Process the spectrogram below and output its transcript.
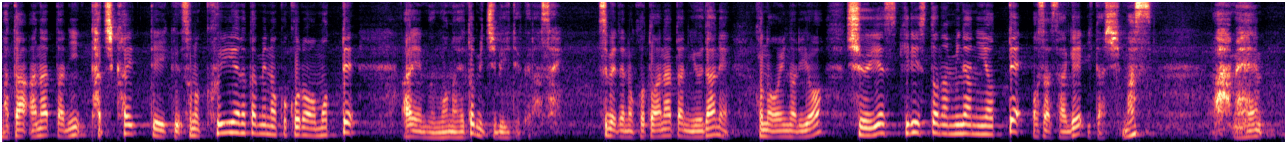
またあなたに立ち返っていくその悔い改めの心を持って歩む者へと導いてください。すべてのことをあなたに委ねこのお祈りを主イエス・キリストの皆によってお捧げいたします。アーメン。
